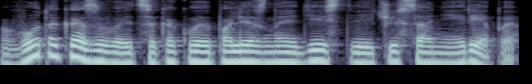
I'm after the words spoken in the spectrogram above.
Вот оказывается, какое полезное действие чесания репы.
